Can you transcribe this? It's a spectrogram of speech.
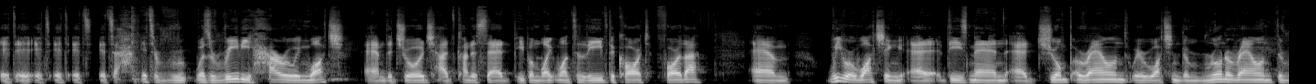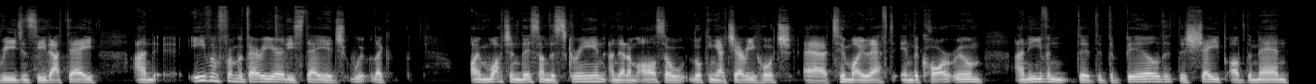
It, it, it, it, it's a, it's a, was a really harrowing watch. Um, the judge had kind of said people might want to leave the court for that. Um, we were watching uh, these men uh, jump around. We were watching them run around the Regency that day. And even from a very early stage, we, like I'm watching this on the screen, and then I'm also looking at Gerry Hutch uh, to my left in the courtroom, and even the, the, the build, the shape of the men,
